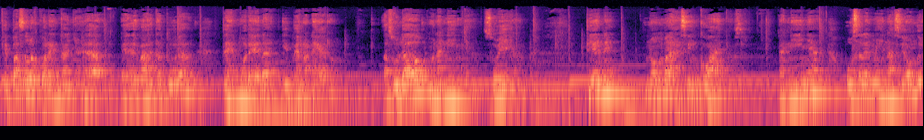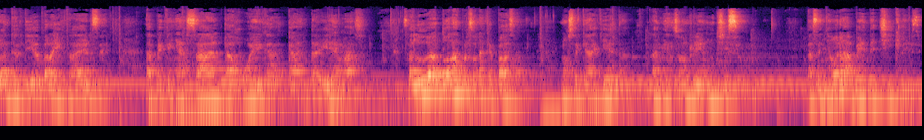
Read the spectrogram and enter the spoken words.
que pasa los 40 años de edad, es de baja estatura, tez morena y pelo negro. A su lado una niña, su hija. Tiene no más de 5 años. La niña usa la imaginación durante el día para distraerse. La pequeña salta, juega, canta y demás. Saluda a todas las personas que pasan. No se queda quieta. También sonríe muchísimo. La señora vende chicles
